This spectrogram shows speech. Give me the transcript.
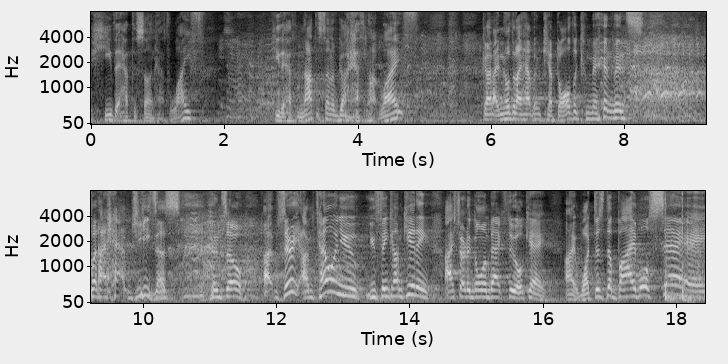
he that hath the Son hath life. He that hath not the Son of God hath not life. God, I know that I haven't kept all the commandments but I have Jesus. And so, I'm serious, I'm telling you, you think I'm kidding. I started going back through, okay, all right, what does the Bible say?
